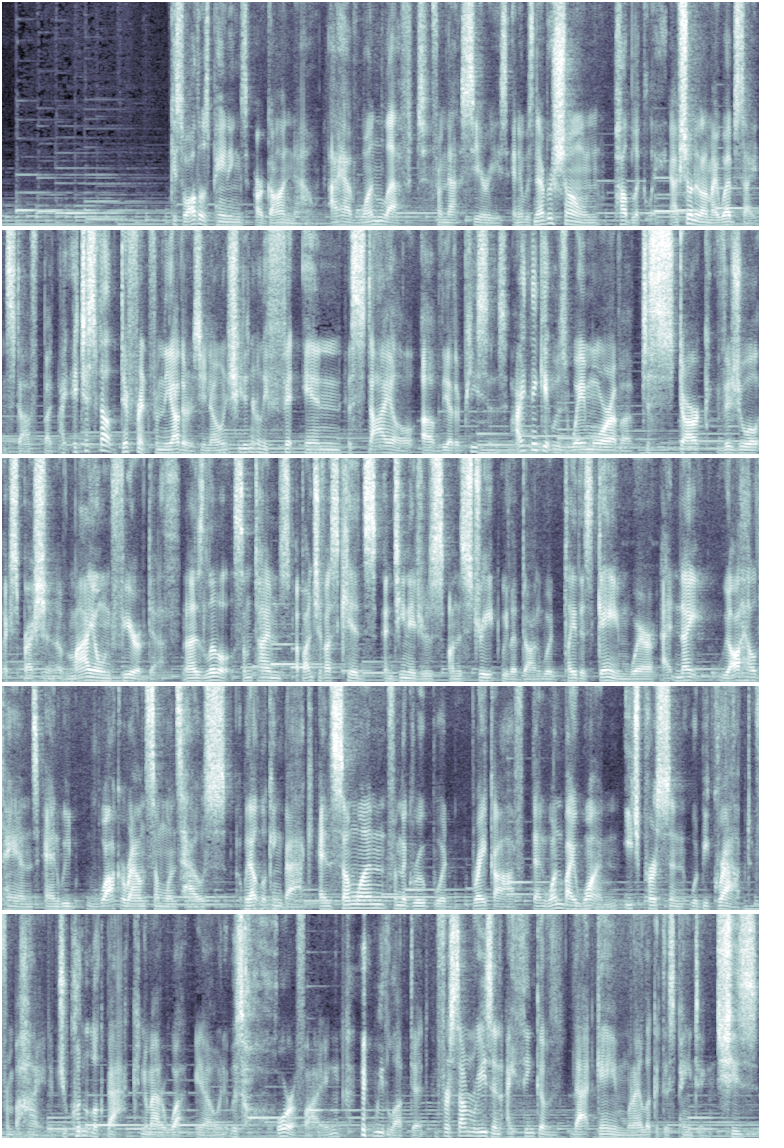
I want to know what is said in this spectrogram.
Okay, so all those paintings are gone now. I have one left from that series, and it was never shown publicly. I've shown it on my website and stuff, but I, it just felt different from the others, you know, and she didn't really fit in the style of the other pieces. I think it was way more of a just stark visual expression of my own fear of death. When I was little, sometimes a bunch of us kids and teenagers on the street we lived on would play this game where at night we all held hands and we'd walk around someone's house without looking back, and someone from the group would break off. Then, one by one, each person would be grabbed from behind. And you couldn't look back no matter what, you know, and it was horrifying. we loved it. For some reason, I think of that game when I look at this painting. She's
